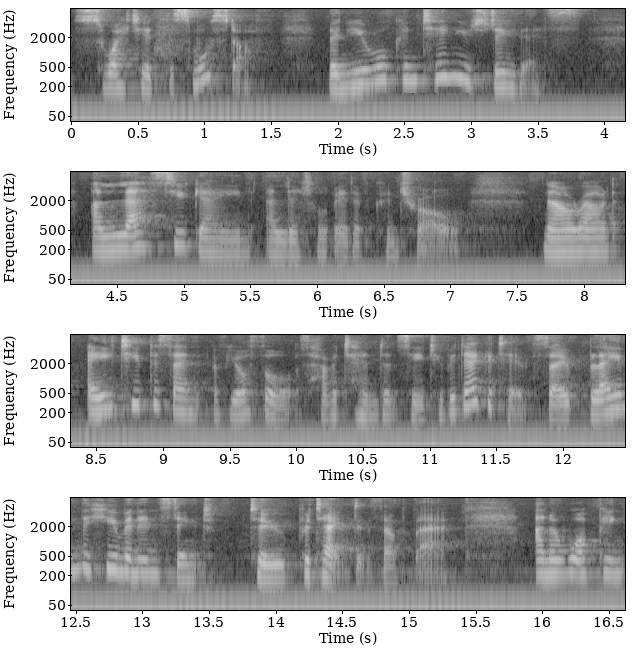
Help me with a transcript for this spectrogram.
sweated the small stuff, then you will continue to do this unless you gain a little bit of control. Now, around 80% of your thoughts have a tendency to be negative, so blame the human instinct to protect itself there. And a whopping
